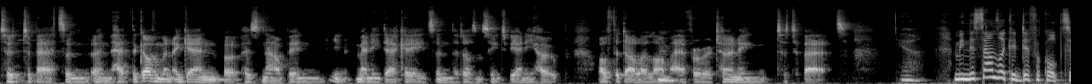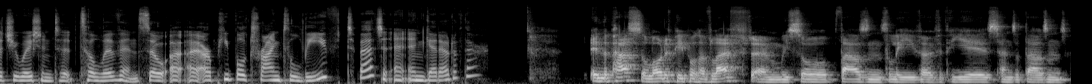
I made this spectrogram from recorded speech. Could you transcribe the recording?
to Tibet and, and head the government again, but has now been you know, many decades, and there doesn't seem to be any hope of the Dalai Lama mm. ever returning to Tibet. Yeah. I mean, this sounds like a difficult situation to, to live in. So, uh, are people trying to leave Tibet and, and get out of there? In the past, a lot of people have left. Um, we saw thousands leave over the years, tens of thousands,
